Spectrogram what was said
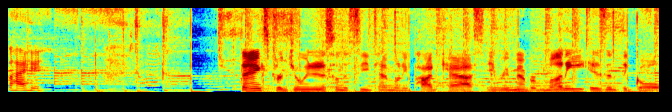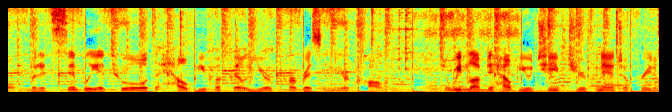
Bye. Thanks for joining us on the Seed Time Money podcast. And remember, money isn't the goal, but it's simply a tool to help you fulfill your purpose and your calling. And we'd love to help you achieve true financial freedom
